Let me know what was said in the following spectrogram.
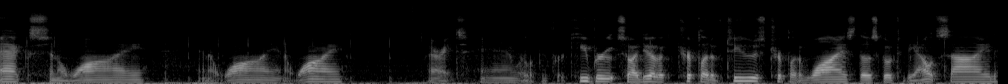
x and a y and a y and a y. All right, and we're looking for a cube root. So I do have a triplet of 2's, triplet of y's. Those go to the outside.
